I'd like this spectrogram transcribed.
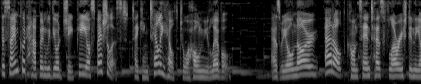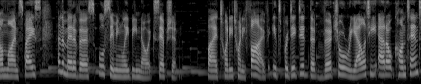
The same could happen with your GP or specialist, taking telehealth to a whole new level. As we all know, adult content has flourished in the online space, and the metaverse will seemingly be no exception. By 2025, it's predicted that virtual reality adult content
